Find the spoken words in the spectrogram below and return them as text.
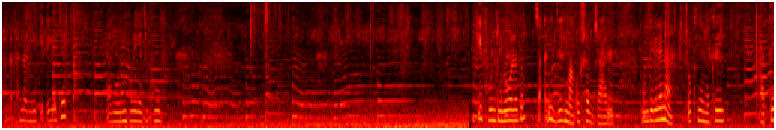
ঠান্ডা ঠান্ডা দিয়ে কেটে গেছে, আর গরম পড়ে গেছে খুব। কি ফুল তুলো বলো তো? চারিদিক মাকড়সার জাল। তুলতে গেলে না চোখে, মুখে, হাতে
